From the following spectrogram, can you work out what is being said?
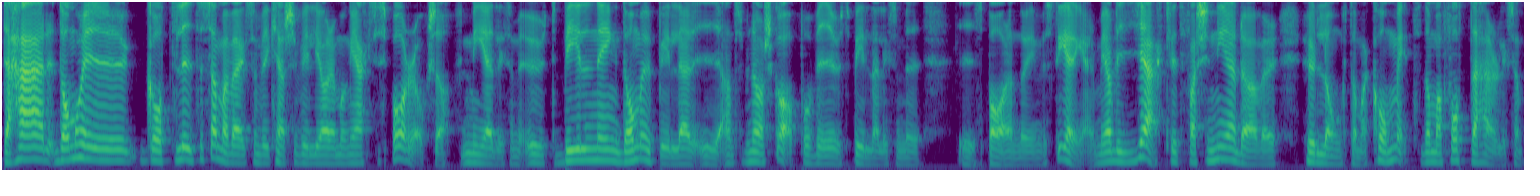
det här, de har ju gått lite samma väg som vi kanske vill göra med Unga Aktiesparare också. Med liksom utbildning, de utbildar i entreprenörskap och vi utbildar liksom i, i sparande och investeringar. Men jag blir jäkligt fascinerad över hur långt de har kommit. De har fått det här att liksom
